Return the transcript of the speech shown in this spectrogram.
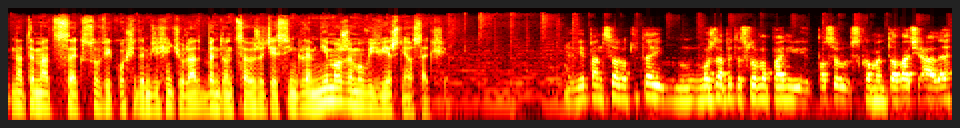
na temat seksu w wieku 70 lat, będąc całe życie singlem, nie może mówić wiecznie o seksie. Wie pan co, no tutaj można by te słowa pani poseł skomentować, ale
